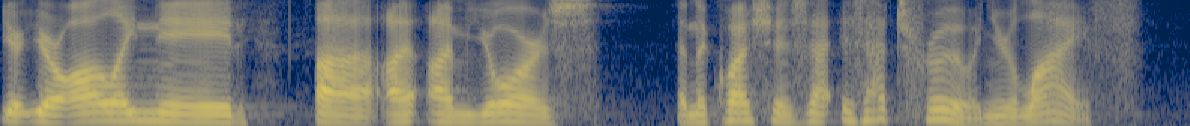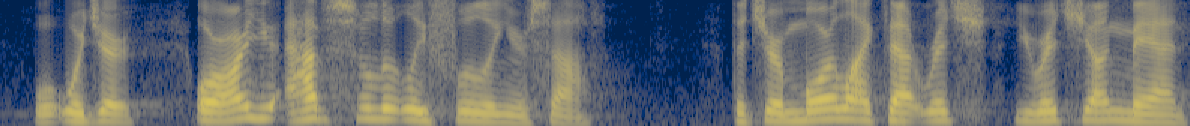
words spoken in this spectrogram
You're, you're all I need. Uh, I, am yours. And the question is that, is that true in your life? Would you, or are you absolutely fooling yourself? That you're more like that rich, rich young man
